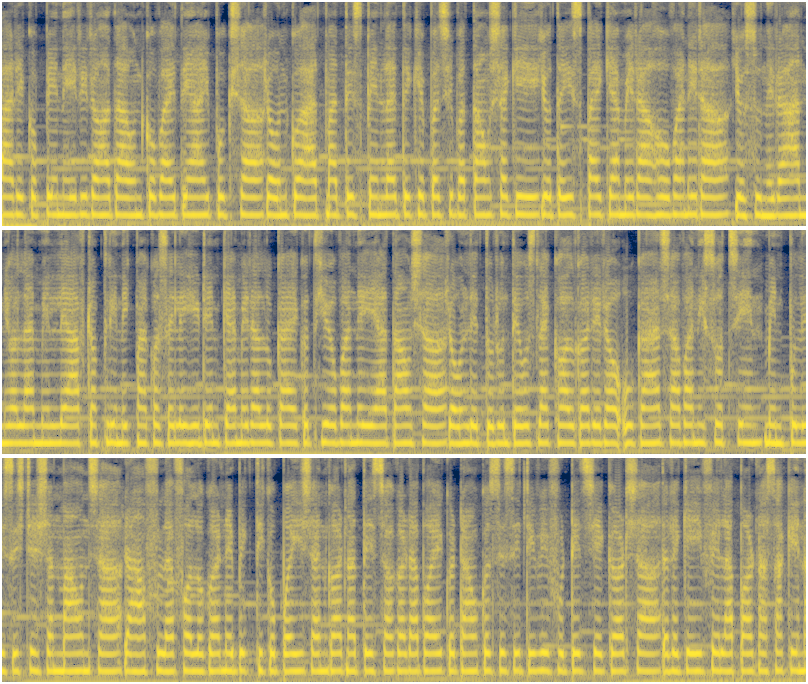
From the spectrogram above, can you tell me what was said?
पारेको पेन हेरिरहँदा उनको भाइ त्यहाँ आइपुग्छ र उनको हातमा त्यस पेनलाई देखेपछि बताउँछ कि यो त स्पाई क्यामेरा हो भनेर। यो सुनेर हान्यललाई मिनले आफ्नो क्लिनिकमा कसैले हिडन क्यामेरा लुकाएको थियो भन्ने याद आउँछ र उनले तुरुन्तै उसलाई कल गरेर ऊ कहाँ छ भनी सोध्छिन्। मिन पुलिस स्टेसनमा हुन्छ र आफूलाई फलो गर्ने व्यक्तिको पहिचान गर्न त्यस झगडा भएको ठाउँको सिसिटिभी फुटेज चेक गर्छ तर केही फेला पर्न सकेन।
